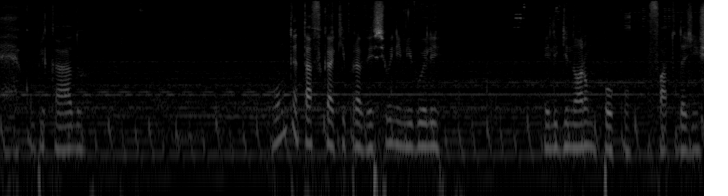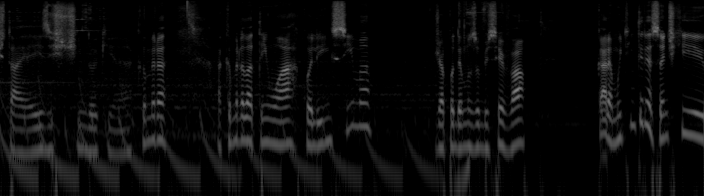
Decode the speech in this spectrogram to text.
É complicado. Vamos tentar ficar aqui pra ver se o inimigo ele ele ignora um pouco o fato da gente estar existindo aqui, né? A câmera a câmera ela tem um arco ali em cima. Já podemos observar. Cara, é muito interessante que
